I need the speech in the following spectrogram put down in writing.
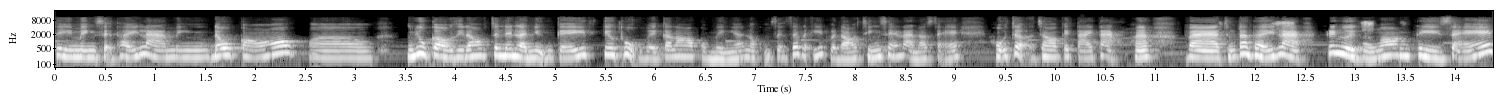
thì mình sẽ thấy là mình đâu có uh, nhu cầu gì đâu. Cho nên là những cái tiêu thụ về calo của mình á, nó cũng sẽ rất là ít. Và đó chính sẽ là nó sẽ hỗ trợ cho cái tái tạo ha. Và chúng ta thấy là cái người ngủ ngon thì sẽ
